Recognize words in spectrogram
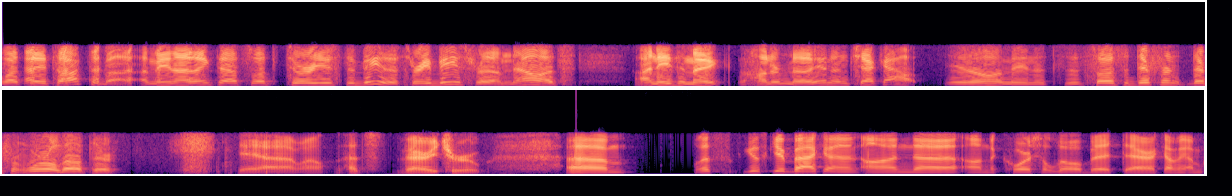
what they talked about. I mean, I think that's what the tour used to be, the three B's for them. Now it's I need to make a hundred million and check out. You know, I mean, it's, it's so it's a different different world out there. Yeah, well, that's very true. Um, let's just get back on on uh, on the course a little bit, Eric. I mean, I'm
